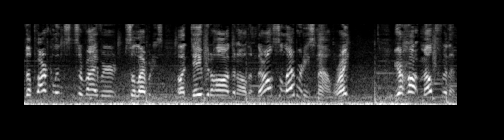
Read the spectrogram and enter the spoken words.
The Parkland survivor celebrities like David Hogg and all them, they're all celebrities now, right? Your heart melts for them.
